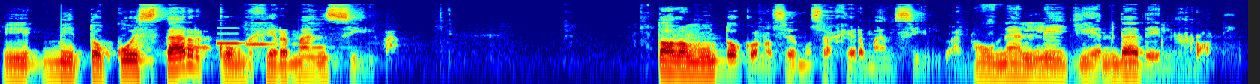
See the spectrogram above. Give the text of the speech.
eh, me tocó estar con Germán Silva. Todo mundo conocemos a Germán Silva. Una leyenda del running.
